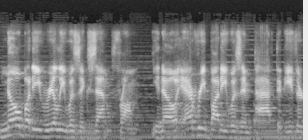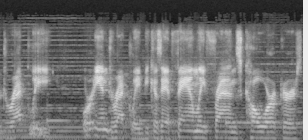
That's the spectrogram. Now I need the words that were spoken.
nobody really was exempt from, you know, everybody was impacted either directly or indirectly because they have family, friends, coworkers.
